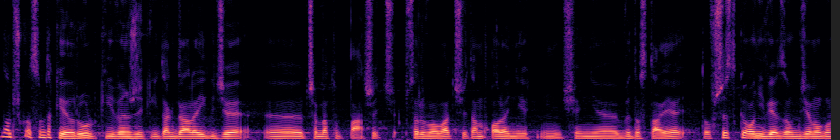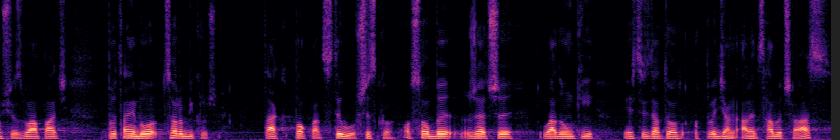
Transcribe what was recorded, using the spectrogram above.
na przykład są takie rurki, wężyki i tak dalej, gdzie y, trzeba tu patrzeć, obserwować, czy tam olej nie, się nie wydostaje. To wszystko oni wiedzą, gdzie mogą się złapać. Pytanie było, co robi kluczyk? Tak, pokład z tyłu, wszystko. Osoby, rzeczy, ładunki, jesteś za to od- odpowiedzialny, ale cały czas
